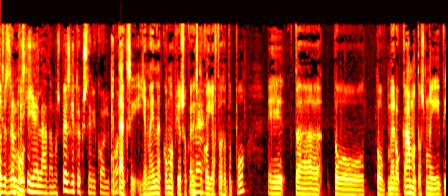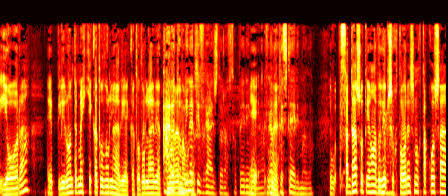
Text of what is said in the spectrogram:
δουλεύεις θα μου πεις remote. και για Ελλάδα όμως. Πες για το εξωτερικό λοιπόν. Εντάξει, για να είναι ακόμα πιο σοκαριστικό, Ναι. γι' αυτό θα το πω. Ε, τα, το, το μεροκάματο, ας πούμε, η, η ώρα ε, πληρώνεται μέχρι και 100 δολάρια. 100 δολάρια την Άρα ώρα το να μήνα βγάζεις. τι βγάζει τώρα αυτό. Περίμενα. Ε, να βγάλω ναι. το τευτέρημα εδώ. Φαντάσου ότι άμα δουλέψει 8 ώρες είναι 800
